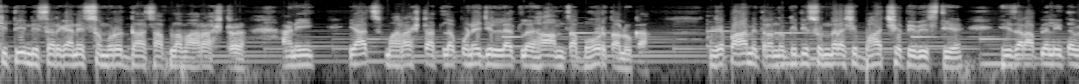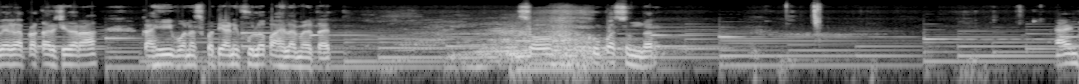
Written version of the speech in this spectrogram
किती निसर्गाने समृद्ध असा आपला महाराष्ट्र. आणि याच महाराष्ट्रातलं पुणे जिल्ह्यातलं हा आमचा भोर तालुका. म्हणजे पहा मित्रांनो किती सुंदर अशी भात शेती दिसतीये. ही जरा आपल्याला इथं वेगळ्या प्रकारची जरा काही वनस्पती आणि फुलं पाहायला मिळत आहेत सो खूपच सुंदर. And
